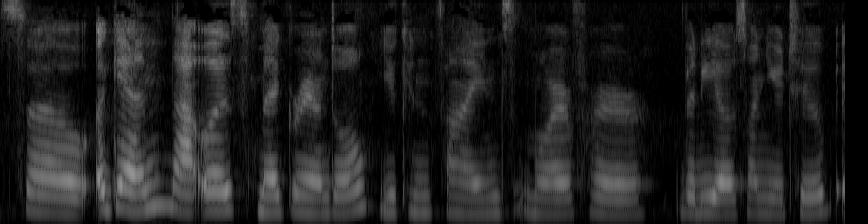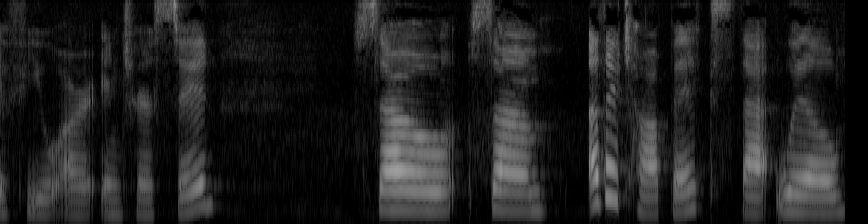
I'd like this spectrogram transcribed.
So, again, that was Meg Randall. You can find more of her videos on YouTube if you are interested. So, some other topics that will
